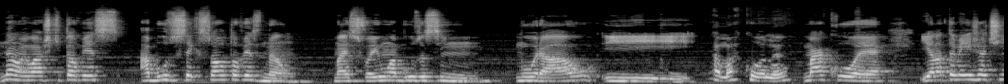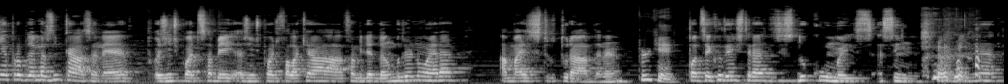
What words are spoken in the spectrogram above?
não, eu acho que talvez abuso sexual, talvez não. Mas foi um abuso assim, moral e Ah, marcou, né? marcou, é. E ela também já tinha problemas em casa, né? A gente pode saber, a gente pode falar que a família Dumbledore não era a mais estruturada, né? Por quê? Pode ser que eu tenha tirado isso do cu, mas, assim, na minha,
